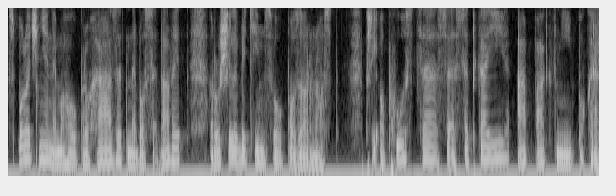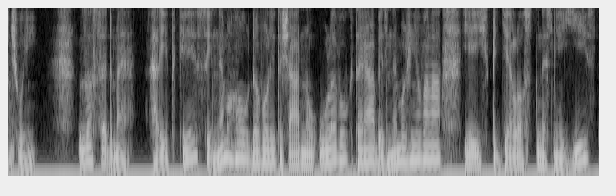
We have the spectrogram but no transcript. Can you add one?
Společně nemohou procházet nebo se bavit, rušili by tím svou pozornost. Při obchůzce se setkají a pak v ní pokračují. Za sedmé, Hlídky si nemohou dovolit žádnou úlevu, která by znemožňovala jejich bdělost, nesmějí jíst,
